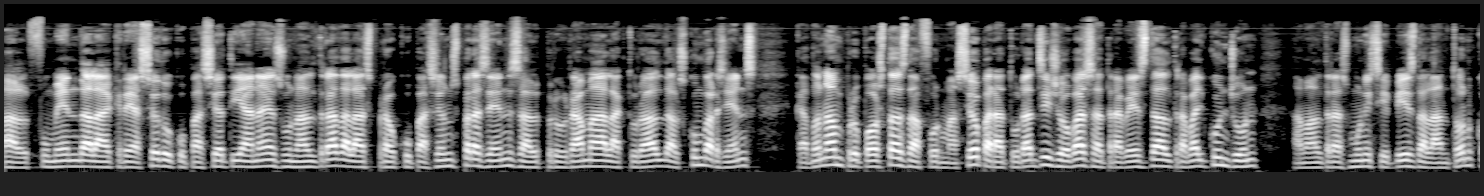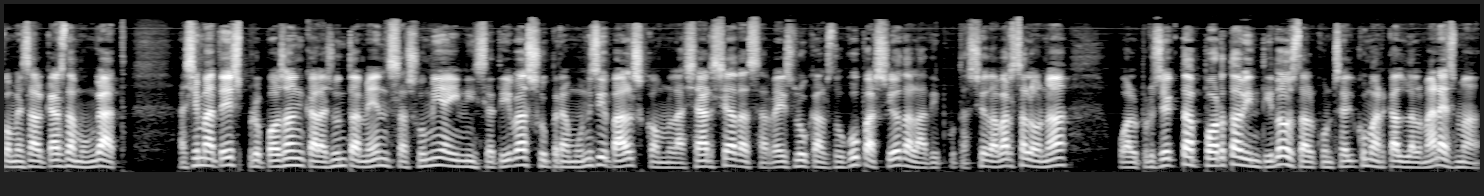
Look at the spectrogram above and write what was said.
El foment de la creació d'ocupació tiana és una altra de les preocupacions presents al programa electoral dels convergents que donen propostes de formació per aturats i joves a través del treball conjunt amb altres municipis de l'entorn, com és el cas de Montgat. Així mateix, proposen que l'Ajuntament s'assumi a iniciatives supramunicipals com la xarxa de serveis locals d'ocupació de la Diputació de Barcelona o el projecte Porta 22 del Consell Comarcal del Maresme.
